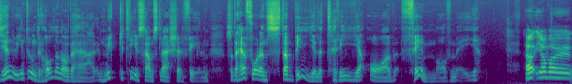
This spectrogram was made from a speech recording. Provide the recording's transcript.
genuint underhållen av det här. Mycket trivsam slasherfilm. Så det här får en stabil 3 av 5 av mig. Ja, jag var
